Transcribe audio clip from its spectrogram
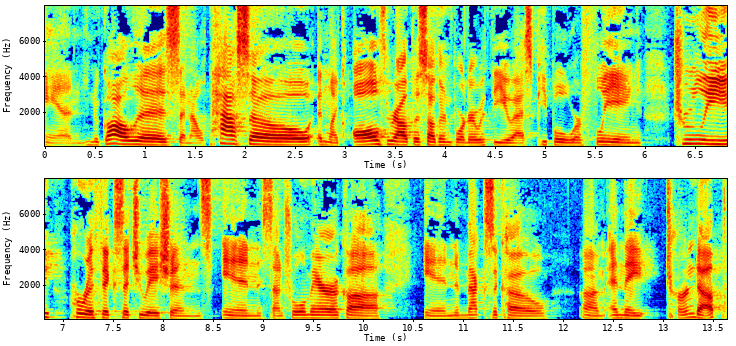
and Nogales and El Paso and like all throughout the southern border with the US, people were fleeing truly horrific situations in Central America, in Mexico, um, and they turned up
